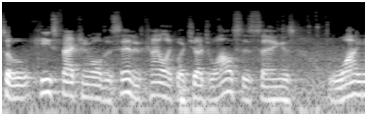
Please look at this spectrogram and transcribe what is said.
So he's factoring all this in. It's kind of like what Judge Wallace is saying is, why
